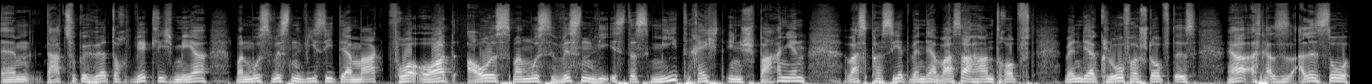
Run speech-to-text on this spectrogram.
Ähm, dazu gehört doch wirklich mehr. Man muss wissen, wie sieht der Markt vor Ort aus. Man muss wissen, wie ist das Mietrecht in Spanien. Was passiert, wenn der Wasserhahn tropft, wenn der Klo verstopft ist. Ja, das ist alles so,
